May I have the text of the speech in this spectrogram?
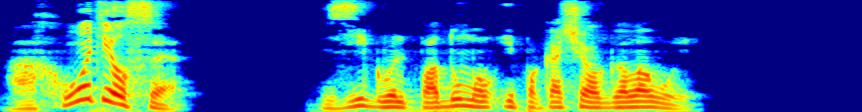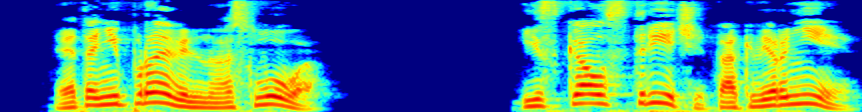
Охотился? Зигваль подумал и покачал головой. Это неправильное слово. Искал встречи, так вернее.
